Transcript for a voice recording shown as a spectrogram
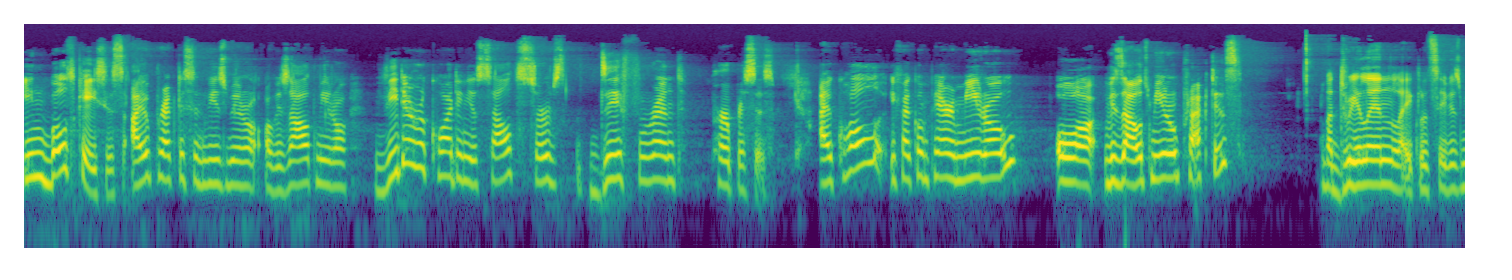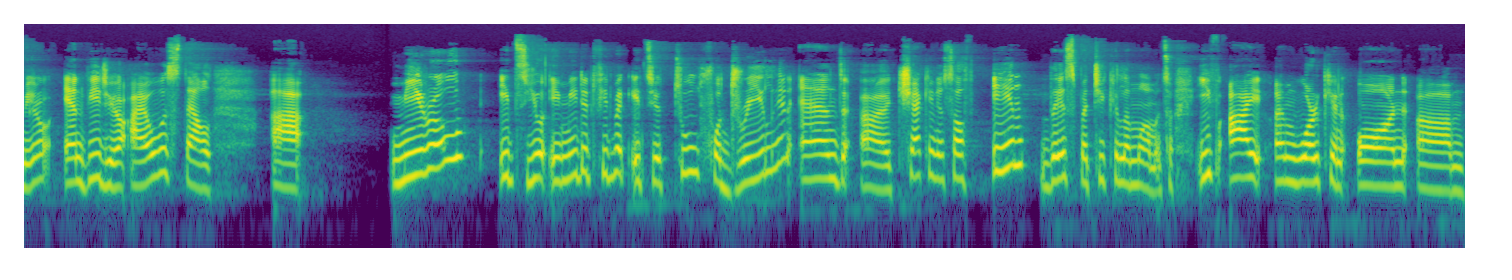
in both cases, are you practicing with mirror or without mirror, video recording yourself serves different purposes. I call, if I compare mirror or without mirror practice, but drilling, like let's say with mirror and video, I always tell uh, Miro, it's your immediate feedback, it's your tool for drilling and uh, checking yourself in this particular moment. So if I am working on um,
